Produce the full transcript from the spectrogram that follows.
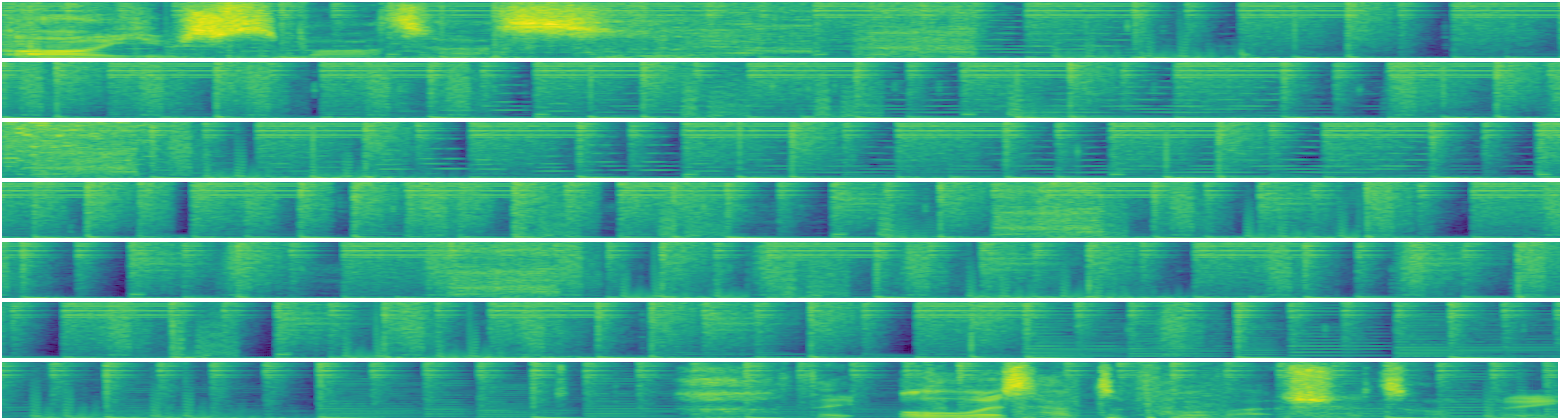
Oh, you smartass. They always have to pull that shit on me.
